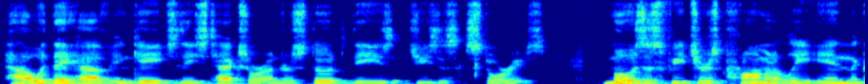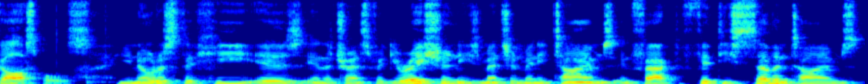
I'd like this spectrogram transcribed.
how would they have engaged these texts or understood these Jesus stories? Moses features prominently in the Gospels. You notice that he is in the Transfiguration. He's mentioned many times. In fact, 57 times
